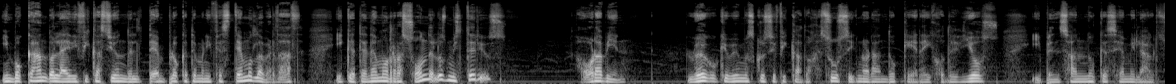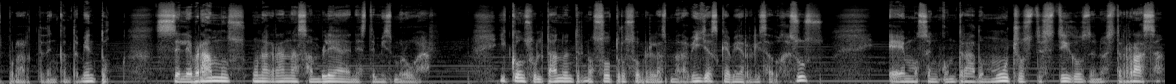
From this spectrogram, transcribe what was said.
invocando la edificación del templo, que te manifestemos la verdad y que tenemos razón de los misterios. Ahora bien, luego que hubimos crucificado a Jesús ignorando que era hijo de Dios y pensando que hacía milagros por arte de encantamiento, celebramos una gran asamblea en este mismo lugar y consultando entre nosotros sobre las maravillas que había realizado Jesús, hemos encontrado muchos testigos de nuestra raza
